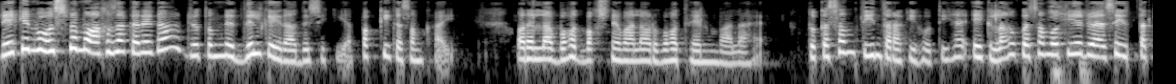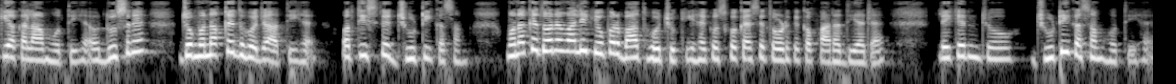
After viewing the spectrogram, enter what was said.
لیکن وہ اس پہ مواخذہ کرے گا جو تم نے دل کے ارادے سے کیا، پکی قسم کھائی. اور اللہ بہت بخشنے والا اور بہت علم والا ہے۔ تو قسم تین طرح کی ہوتی ہے۔ ایک لغ قسم ہوتی ہے جو ایسے تکیا کلام ہوتی ہے اور دوسرے جو منعقد ہو جاتی ہے اور تیسرے جھوٹی قسم۔ منعقد ہونے والی کے اوپر بات ہو چکی ہے کہ اس کو کیسے توڑ کے کفارہ دیا جائے۔ لیکن جو جھوٹی قسم ہوتی ہے،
